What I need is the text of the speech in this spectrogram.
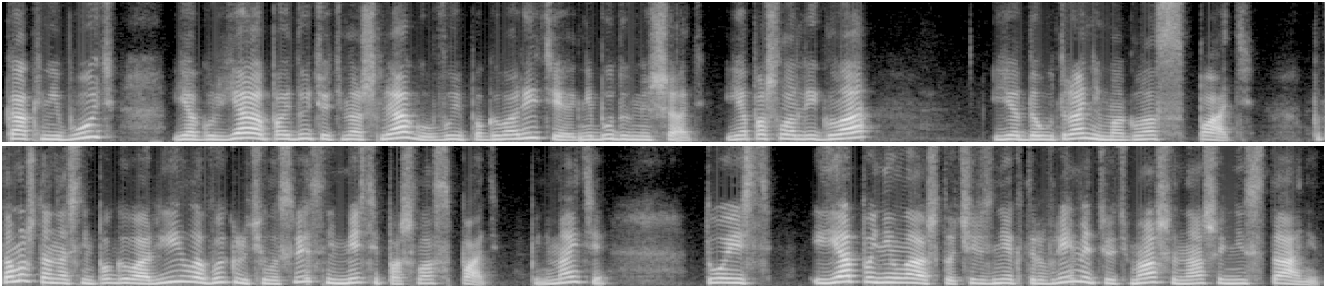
Как-нибудь. Я говорю, я пойду, тетя Маш, лягу, вы поговорите, не буду мешать. Я пошла легла, и я до утра не могла спать. Потому что она с ним поговорила, выключила свет, с ним вместе пошла спать. Понимаете? То есть, и я поняла, что через некоторое время тетя Маша наша не станет.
